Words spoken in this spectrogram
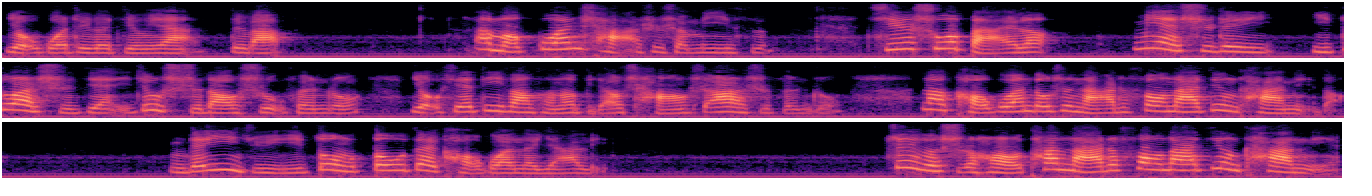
有过这个经验，对吧？那么观察是什么意思？其实说白了，面试这一段时间也就十到十五分钟，有些地方可能比较长，是二十分钟。那考官都是拿着放大镜看你的，你的一举一动都在考官的眼里。这个时候他拿着放大镜看你。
